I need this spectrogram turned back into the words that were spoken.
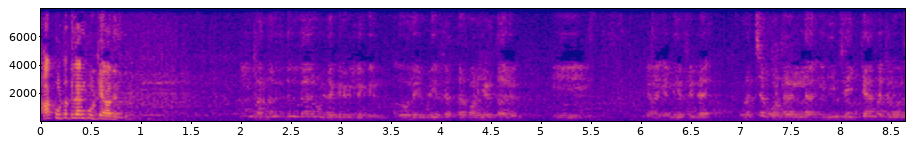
ആ കൂട്ടത്തിൽ ഞാൻ കൂട്ടിയാൽ മതി. ഈ ഭരണവിരുദ്ധ വികാരം ഇല്ലെങ്കിലും അതുപോലെ യു ഡി എഫ് എത്ര പണിയെടുത്താലും ഈ ജയിക്കാൻ ഒരു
